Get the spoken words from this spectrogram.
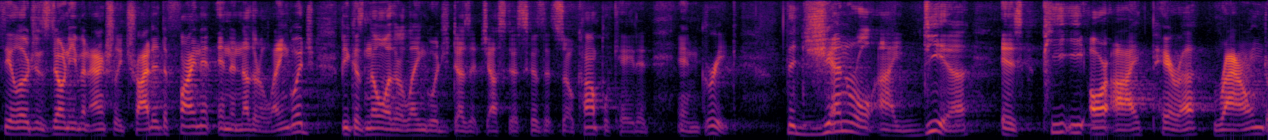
theologians don't even actually try to define it in another language because no other language does it justice because it's so complicated in Greek. The general idea is P E R I, para, round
